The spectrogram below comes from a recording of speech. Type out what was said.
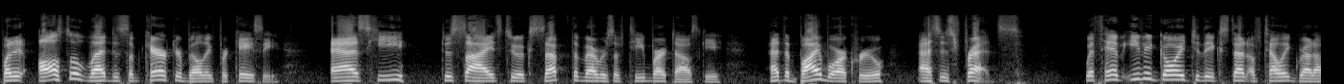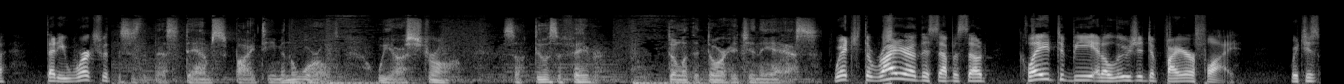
but it also led to some character building for Casey as he decides to accept the members of Team Bartowski and the Buy More crew as his friends. With him even going to the extent of telling Greta that he works with This is the best damn spy team in the world. We are strong. So do us a favor. Don't let the door hit you in the ass. which the writer of this episode claimed to be an allusion to Firefly, which is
